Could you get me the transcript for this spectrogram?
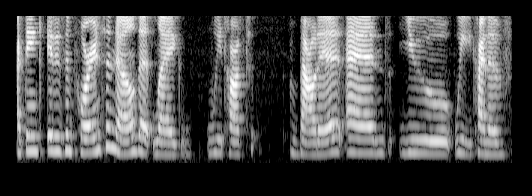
I think it is important to know that, like, we talked about it, and you, we kind of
